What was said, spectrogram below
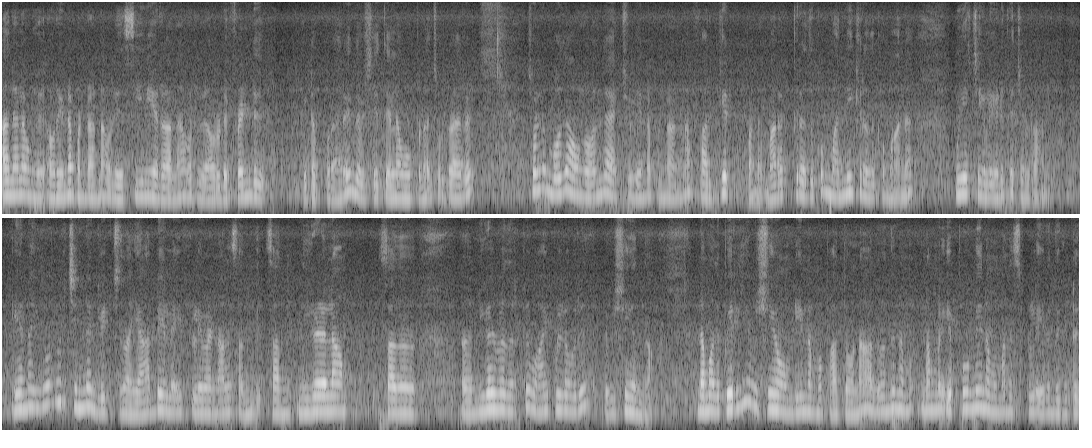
அதனால் அவங்க அவர் என்ன பண்ணுறாருன்னா அவருடைய சீனியரான ஒரு அவருடைய ஃப்ரெண்டு கிட்ட போகிறாரு இந்த விஷயத்தையெல்லாம் ஓப்பனாக சொல்கிறாரு சொல்லும்போது அவங்க வந்து ஆக்சுவலி என்ன பண்ணுறாங்கன்னா ஃபர்கெட் பண்ண மறக்கிறதுக்கும் மன்னிக்கிறதுக்குமான முயற்சிகளை எடுக்க சொல்கிறாங்க ஏன்னா இது வந்து ஒரு சின்ன கிளிட்ச் தான். யாருடைய லைஃப்பில் வேணாலும் சந்தி சந் நிகழலாம். ச நிகழ்வதற்கு வாய்ப்புள்ள ஒரு விஷயந்தான் நம்ம அது பெரிய விஷயம் அப்படின்னு நம்ம பார்த்தோன்னா அது வந்து நம்ம நம்ம எப்போவுமே நம்ம மனசுக்குள்ளே இருந்துக்கிட்டு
